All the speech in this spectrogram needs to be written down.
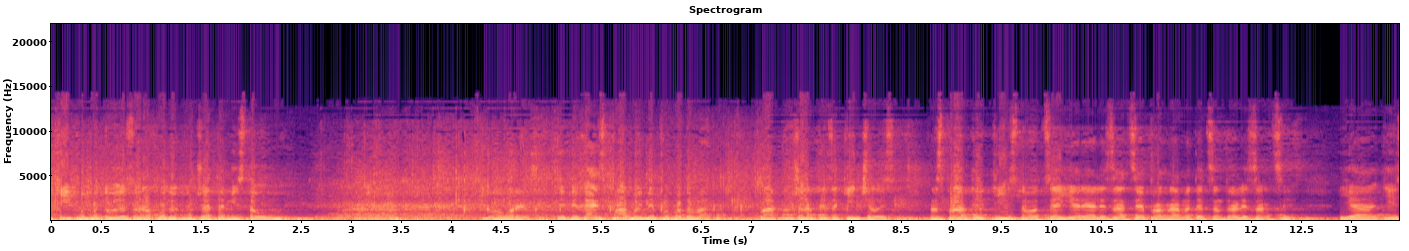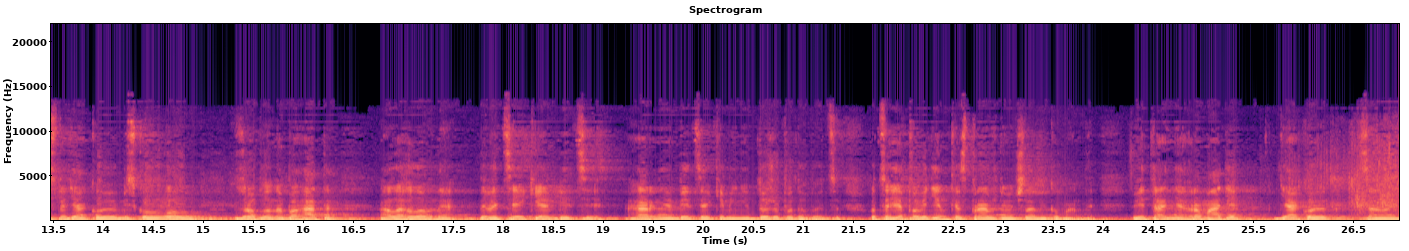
Який побудую за рахунок бюджету міста Умань. Договорився. І нехай спробуй не побудувати. Ладно, жарти закінчились. Насправді, дійсно, оце є реалізація програми децентралізації. Я дійсно дякую міського голову. Зроблено багато. Але головне, дивіться, які амбіції. Гарні амбіції, які мені дуже подобаються. Оце є поведінка справжнього члена команди. Вітання громаді. Дякую. Самого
